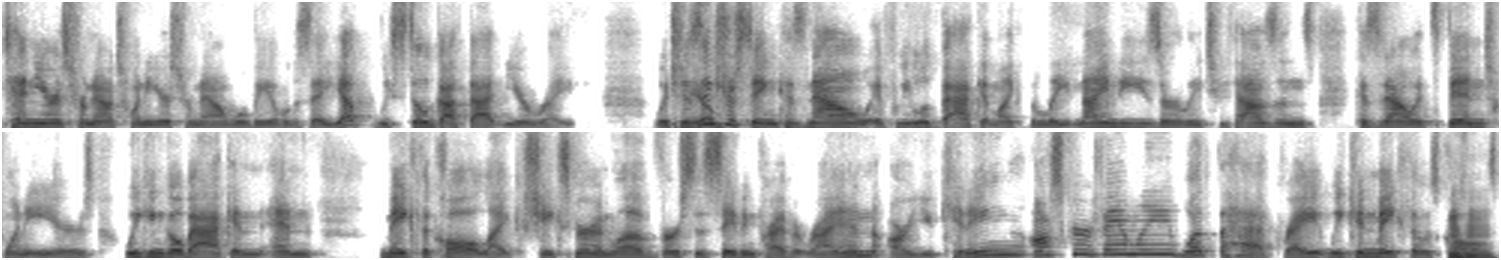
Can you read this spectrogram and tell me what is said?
10 years from now 20 years from now we'll be able to say yep we still got that year right which is interesting because now if we look back in like the late 90s early 2000s because now it's been 20 years we can go back and and make the call like shakespeare in love versus saving private ryan. Are you kidding oscar family? What the heck right? We can make those Mhm. calls.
